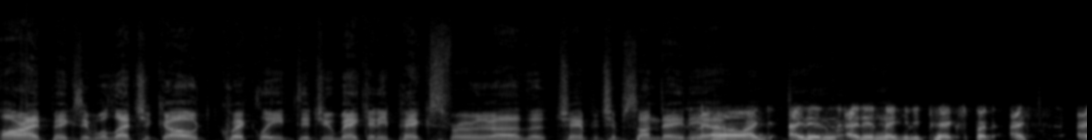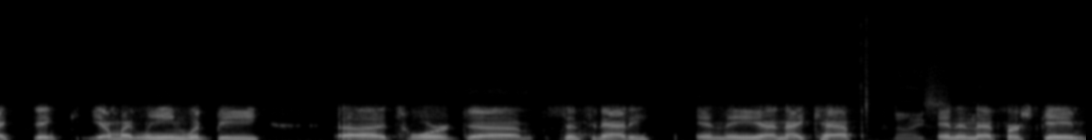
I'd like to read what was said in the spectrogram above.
All right, Biggsy, we'll let you go quickly. Did you make any picks for uh, the championship Sunday? No, I, I didn't. I didn't make any picks, but I I think you know my lean would be uh, toward uh, Cincinnati in the uh, nightcap. Nice. And in that first game,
